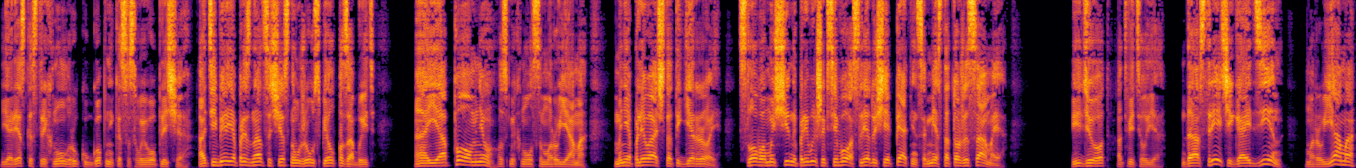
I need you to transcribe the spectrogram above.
Я резко стряхнул руку гопника со своего плеча. «А тебе, я, признаться честно, уже успел позабыть». «А я помню», — усмехнулся Маруяма. «Мне плевать, что ты герой. Слово мужчины превыше всего, а следующая пятница, место то же самое». «Идет», — ответил я. «До встречи, Гайдзин!» Маруяма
